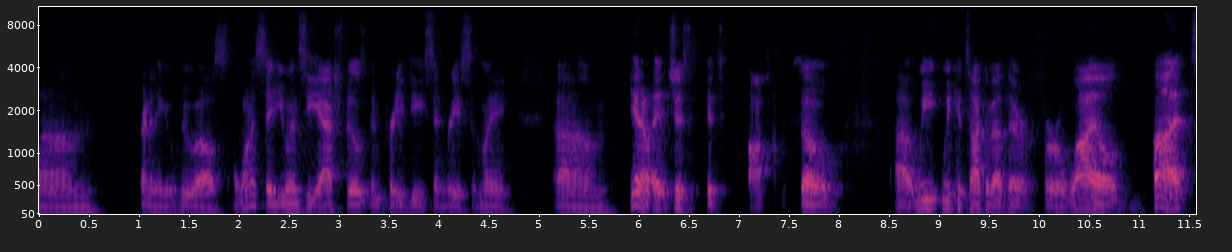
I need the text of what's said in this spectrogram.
Um, trying to think of who else. I want to say UNC Asheville's been pretty decent recently. Um, you know, it just it's awesome. So uh, we we could talk about that for a while, but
